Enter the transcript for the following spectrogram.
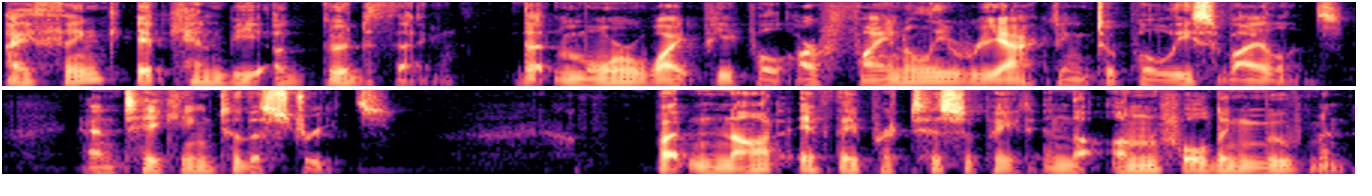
I think it can be a good thing that more white people are finally reacting to police violence and taking to the streets, but not if they participate in the unfolding movement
